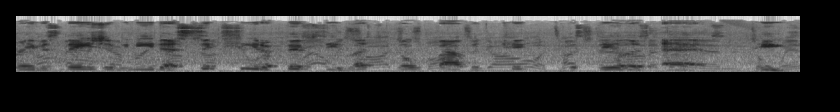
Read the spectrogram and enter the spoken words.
Ravens Nation, we need that 6th seed or 5th seed. Let's go Falcons kick the Steelers' ass. Peace.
